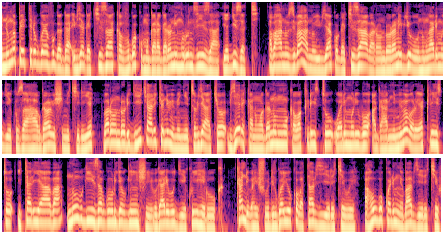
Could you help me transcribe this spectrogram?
Intumwa petero ubwo yavugaga iby'agakiza kavugwa ku mugaragaro n'inkuru nziza yagize ati abahanuzi bahanuye iby'ako gakiza barondora n'iby'ubuntu mwari mugiye kuzahabwa babishimikiriye barondora igihe icyo ari cyo n'ibimenyetso byacyo byerekanwaga n'umwuka wa kristo wari muri bo agahamya imibabaro ya kristo itari yaba n'ubwiza bw'uburyo bwinshi bwari bugiye kuyiheruka. Kandi bahishurirwa yuko batabyiyerekewe ahubwo ko ari mwe babyerekewe.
